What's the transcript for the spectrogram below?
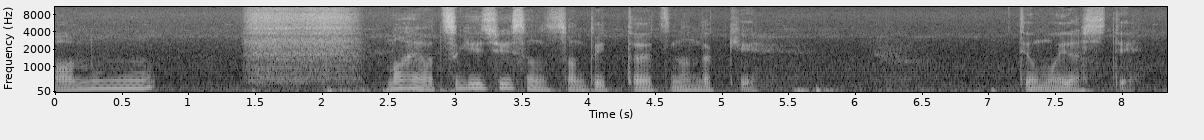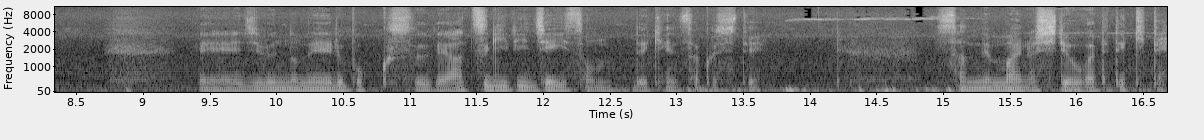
あの前厚木ジェイソンさんと言ったやつなんだっけ？って思い出して、えー、自分のメールボックスで厚切りジェイソンで検索して。3年前の資料が出てきて。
